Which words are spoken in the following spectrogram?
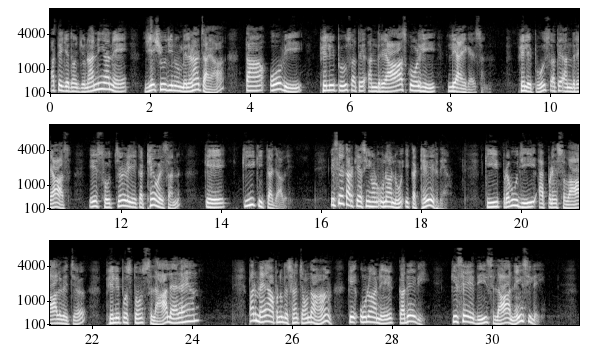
ਅਤੇ ਜਦੋਂ ਜੁਨਾਨੀਆਂ ਨੇ ਯੀਸ਼ੂ ਜੀ ਨੂੰ ਮਿਲਣਾ ਚਾਹਿਆ, ਤਾਂ ਉਹ ਵੀ ਫਿਲਿਪਸ ਅਤੇ ਅੰਦਰਿਆਸ ਕੋਲ ਹੀ ਲਿਆਏ ਗਏ ਸਨ। ਫਿਲਿਪਸ ਅਤੇ ਅੰਦਰਿਆਸ ਇਹ ਸੋਚਣ ਲਈ ਇਕੱਠੇ ਹੋਏ ਸਨ ਕਿ ਕੀ ਕੀਤਾ ਜਾਵੇ। ਇਸੇ ਕਰਕੇ ਅਸੀਂ ਹੁਣ ਉਹਨਾਂ ਨੂੰ ਇਕੱਠੇ ਵੇਖਦੇ ਹਾਂ ਕਿ ਪ੍ਰਭੂ ਜੀ ਆਪਣੇ ਸਵਾਲ ਵਿੱਚ ਫਿਲਿਪਸ ਤੋਂ ਸਲਾਹ ਲੈ ਰਹੇ ਹਨ। ਪਰ ਮੈਂ ਆਪ ਨੂੰ ਦੱਸਣਾ ਚਾਹੁੰਦਾ ਹਾਂ ਕਿ ਉਹਨਾਂ ਨੇ ਕਦੇ ਵੀ ਕਿਸੇ ਦੀ ਸਲਾਹ ਨਹੀਂ ਸੀ ਲਈ।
